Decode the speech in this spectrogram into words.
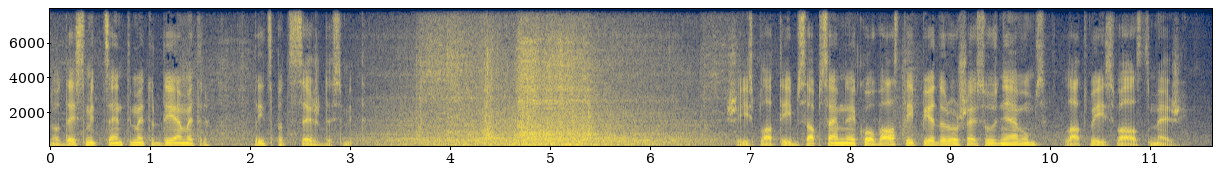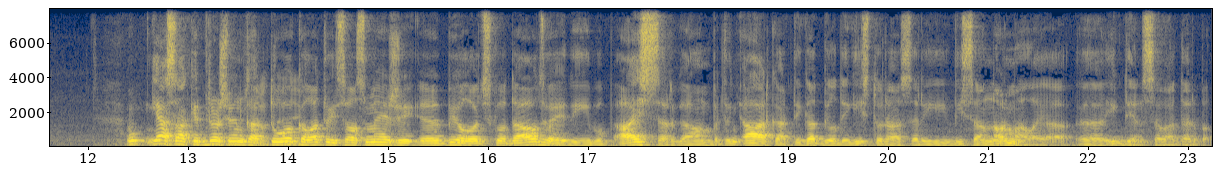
no 10 cm diametra līdz pat 60 cm. Šīs platības apsaimnieko valstī piedarošais uzņēmums Latvijas valsts meži. Nu, jāsāk ar droši vien to, ka Latvijas valsts meži e, bioloģisko daudzveidību aizsargā un pret viņu ārkārtīgi atbildīgi izturās arī visā normālajā e, ikdienas savā darbā.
